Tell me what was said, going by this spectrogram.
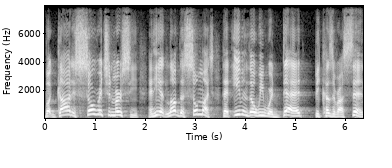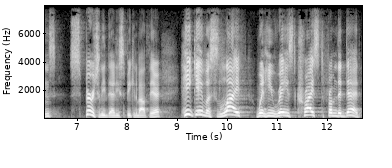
but God is so rich in mercy, and he had loved us so much that even though we were dead because of our sins, spiritually dead, he's speaking about there, he gave us life when he raised Christ from the dead.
